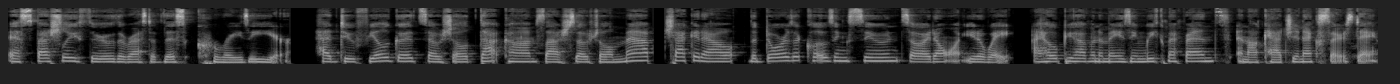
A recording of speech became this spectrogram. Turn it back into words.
especially through the rest of this crazy year head to feelgoodsocial.com slash social map. Check it out. The doors are closing soon, so I don't want you to wait. I hope you have an amazing week, my friends, and I'll catch you next Thursday.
